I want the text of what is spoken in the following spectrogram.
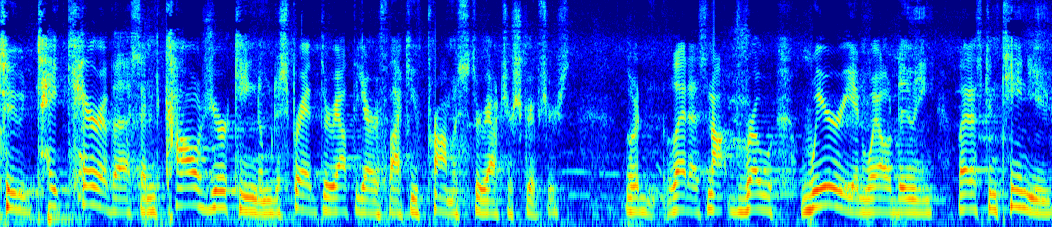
to take care of us and cause your kingdom to spread throughout the earth like you've promised throughout your scriptures. Lord, let us not grow weary in well doing. Let us continue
